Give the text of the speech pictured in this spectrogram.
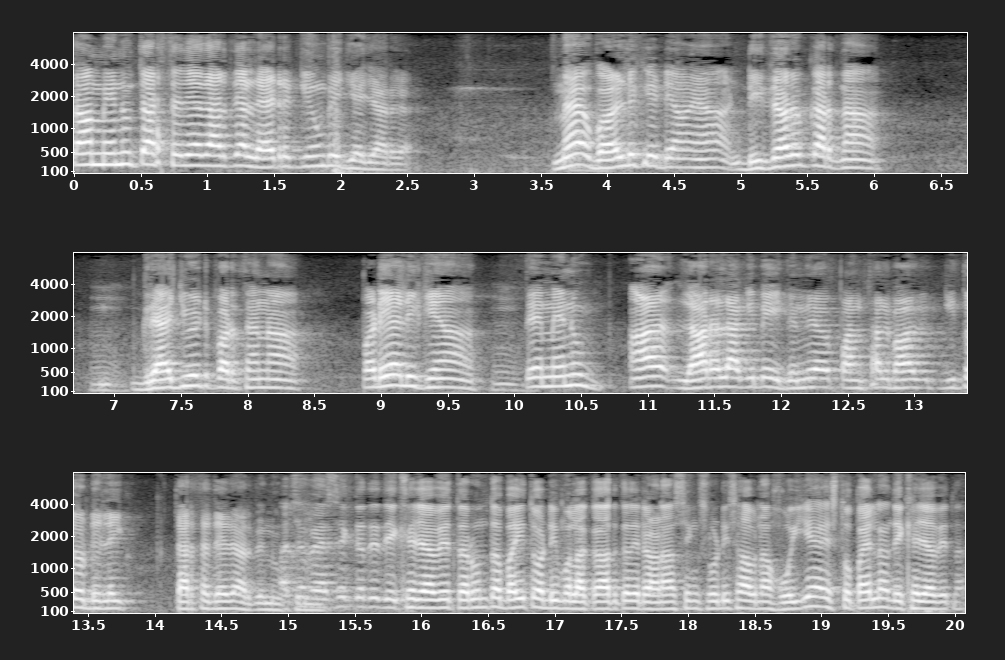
ਤਾਂ ਮੈਨੂੰ ਤਰਸ ਦੇ ਆਧਾਰ ਤੇ ਲੈਟਰ ਕਿਉਂ ਭੇਜਿਆ ਜਾ ਰਿਹਾ? ਮੈਂ ਵਰਲਡ ਖੇਡਿਆ ਆ ਡਿਜ਼ਰਵ ਕਰਦਾ ਗ੍ਰੈਜੂਏਟ ਪਰਸਨ ਆ ਪੜਿਆ ਲਿਖਿਆ ਤੇ ਮੈਨੂੰ ਆ ਲਾਰਾ ਲਾ ਕੇ ਭੇਜ ਦਿੰਦੇ ਆ 5 ਸਾਲ ਬਾਅਦ ਕੀ ਤੁਹਾਡੇ ਲਈ ਤਰਸ ਦੇ ਆਧਾਰ ਤੇ ਅੱਛਾ ਵੈਸੇ ਕਦੇ ਦੇਖਿਆ ਜਾਵੇ ਤਰੁਣ ਤਾਂ ਬਾਈ ਤੁਹਾਡੀ ਮੁਲਾਕਾਤ ਕਦੇ ਰਾਣਾ ਸਿੰਘ ਸੋਢੀ ਸਾਹਿਬ ਨਾਲ ਹੋਈ ਹੈ? ਇਸ ਤੋਂ ਪਹਿਲਾਂ ਦੇਖਿਆ ਜਾਵੇ ਤਾਂ।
